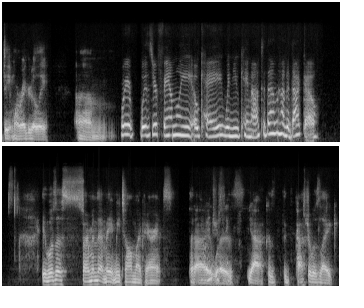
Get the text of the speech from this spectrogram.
date more regularly. Um, Were your, was your family okay when you came out to them? How did that go? It was a sermon that made me tell my parents that oh, I was, yeah, because the pastor was like,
